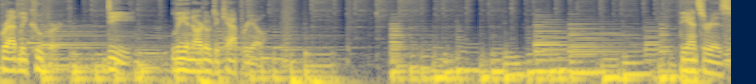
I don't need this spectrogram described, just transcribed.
Bradley Cooper. D. Leonardo DiCaprio. The answer is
